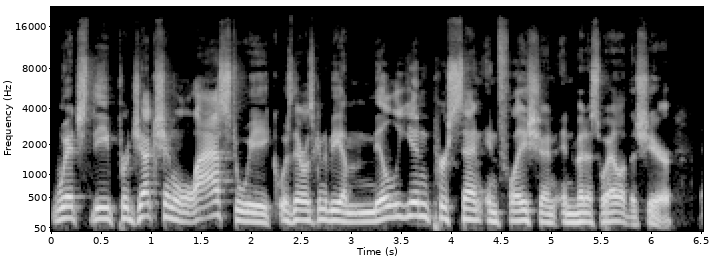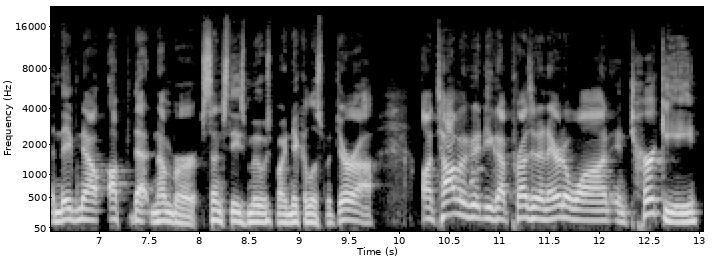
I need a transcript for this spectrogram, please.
which the projection last week was there was going to be a million percent inflation in Venezuela this year. And they've now upped that number since these moves by Nicolas Maduro. On top of it, you got President Erdogan in Turkey,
